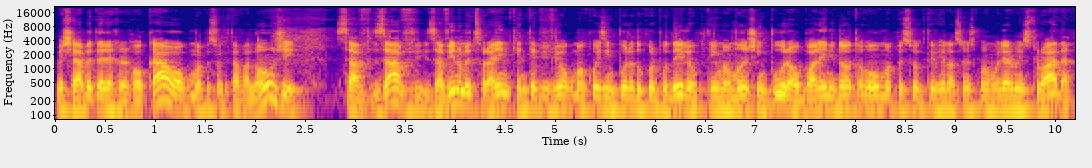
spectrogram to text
ou alguma pessoa que estava longe, Zavino Metzoraim, quem teve viu alguma coisa impura do corpo dele, ou que tem uma mancha impura, ou ou uma pessoa que teve relações com uma mulher menstruada,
